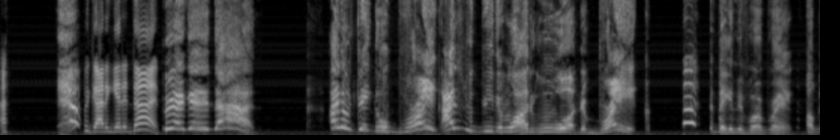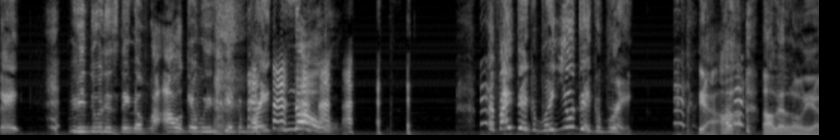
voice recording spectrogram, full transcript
we got to get it done. We gotta get it done. I don't take no break. I should be the one who want the break. They're begging me for a break, okay? We've been doing this thing now for an hour. Can we take a break? No. if I take a break, you take a break. Yeah, hall- hallelujah.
